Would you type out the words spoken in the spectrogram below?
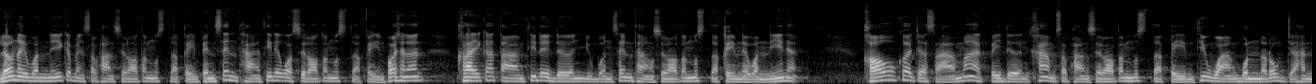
แล้วในวันนี้ก็เป็นสะพานซิรอตันมุสตะกีม เป็นเส้นทางที่เรียกว่าซิรอตันมุสตะกีม เพราะฉะนั้นใครก็ตามที่ได้เดินอยู่บนเส้นทางซิรอตันมุสตะกีมในวันนี้เนี่ยเขาก็จะสามารถไปเดินข้ามสะพานซิรอตันมุสตะกีม ที่วางบนนรกจาหัน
